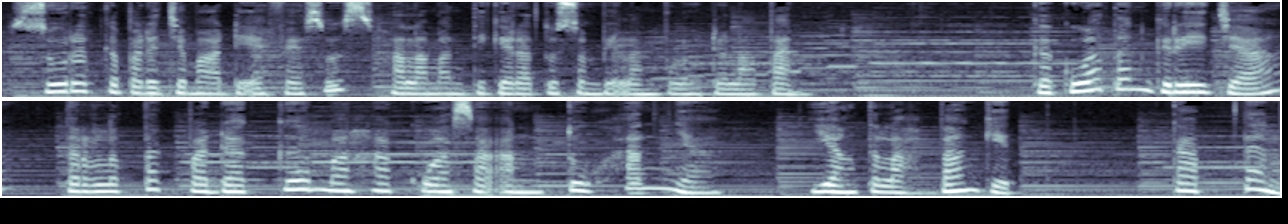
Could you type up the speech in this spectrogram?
Surat kepada Jemaat di Efesus, halaman 398. Kekuatan gereja terletak pada kemahakuasaan Tuhannya yang telah bangkit, kapten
